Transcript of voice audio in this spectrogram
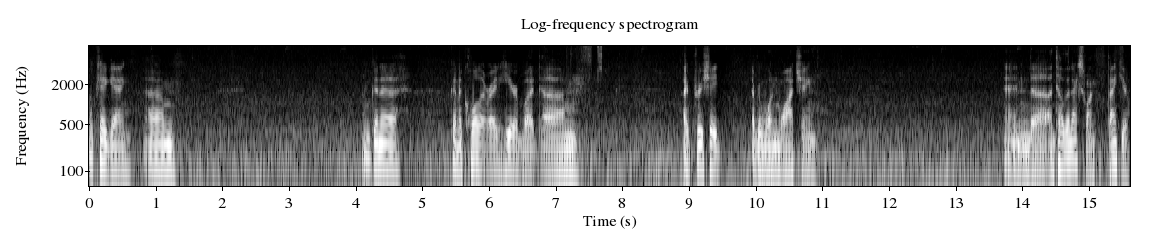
Okay, gang. Um, I'm gonna gonna call it right here, but um, I appreciate everyone watching. And uh, until the next one, thank you.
